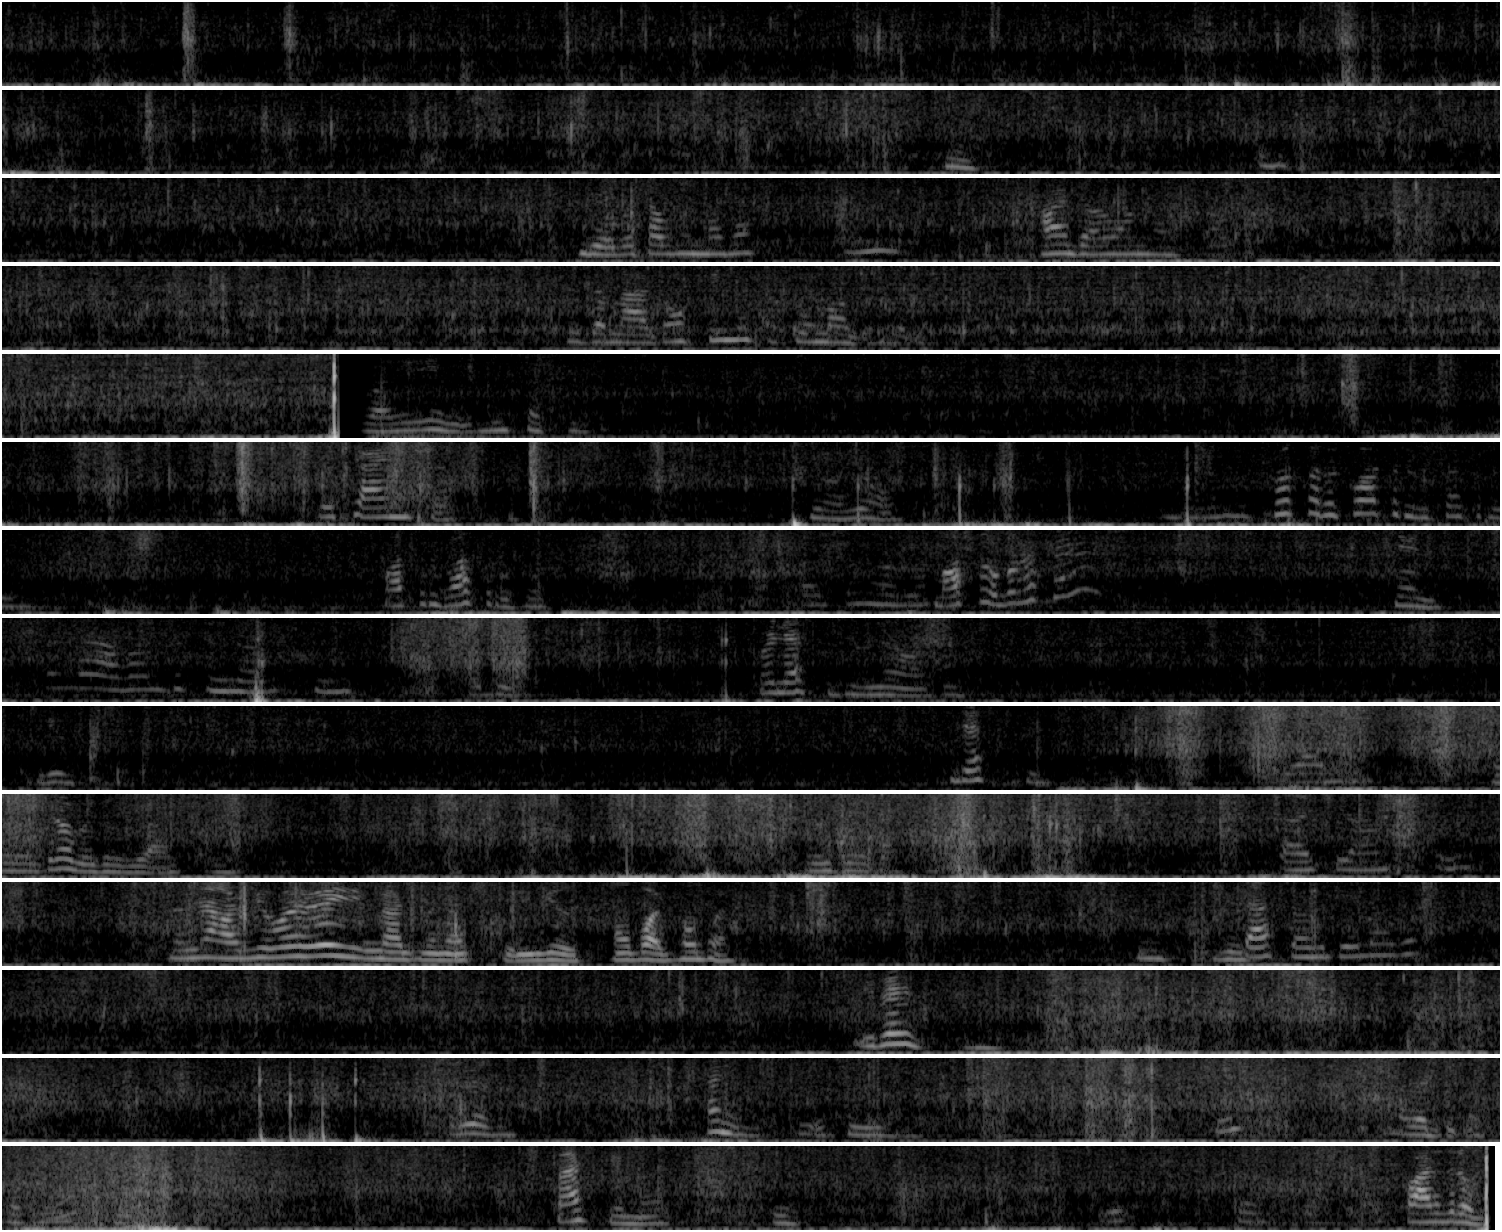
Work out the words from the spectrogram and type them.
Deu, botar alguma mais Ai, dá uma não. Tudo mais, um filme que foi maldito. Bunu satayım. Geçer misin? Yok yok. Просто раскладывай, раскладывай. Матыр, матыр, матыр. Матыр burası? Yani. Ama ben de bilmiyorum. Hadi. Böyle yaptı cümle aldı. Yürü. Здравствуйте. Здравствуй, друзья. Ben acaba öyle merdiven açtım göz. Hobay hobay. Daha sonra bir şeyler var. İrez. İrez. Hani şey. అవద్దు fast ఏమో పాడదురా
